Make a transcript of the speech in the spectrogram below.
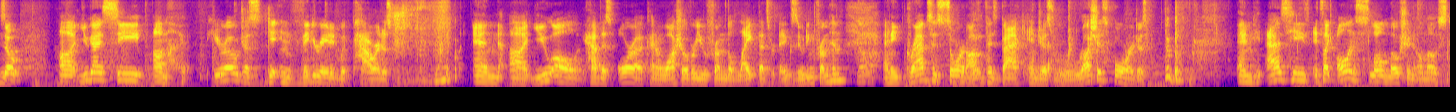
So, uh, you guys see um, Hero just get invigorated with power, just. And uh, you all have this aura kind of wash over you from the light that's exuding from him. And he grabs his sword off of his back and just rushes forward, just. And as he's, it's like all in slow motion almost,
